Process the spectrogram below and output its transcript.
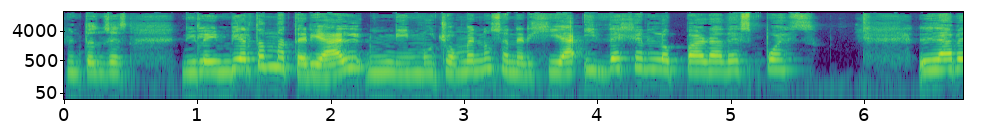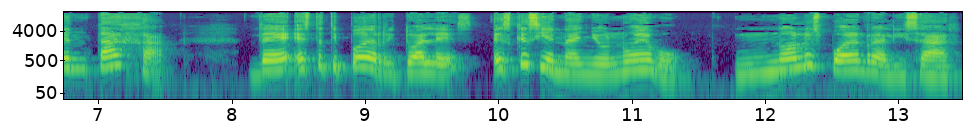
Entonces, ni le inviertan material, ni mucho menos energía y déjenlo para después. La ventaja de este tipo de rituales es que si en Año Nuevo no los pueden realizar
